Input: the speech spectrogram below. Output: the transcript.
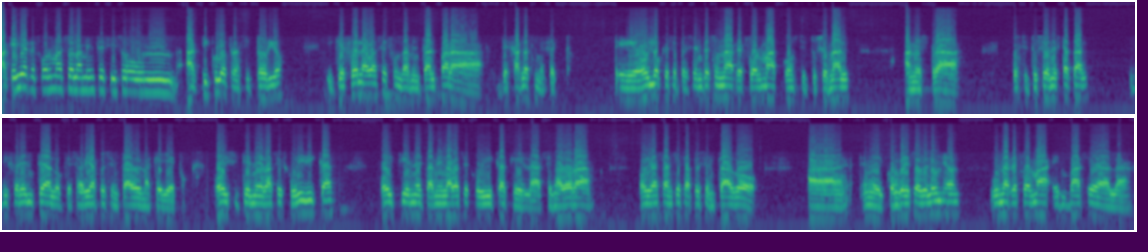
Aquella reforma solamente se hizo un artículo transitorio y que fue la base fundamental para dejarla sin efecto. Eh, hoy lo que se presenta es una reforma constitucional a nuestra constitución estatal diferente a lo que se había presentado en aquella época. Hoy sí tiene bases jurídicas, hoy tiene también la base jurídica que la senadora Olga Sánchez ha presentado en el Congreso de la Unión, una reforma en base a, la,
